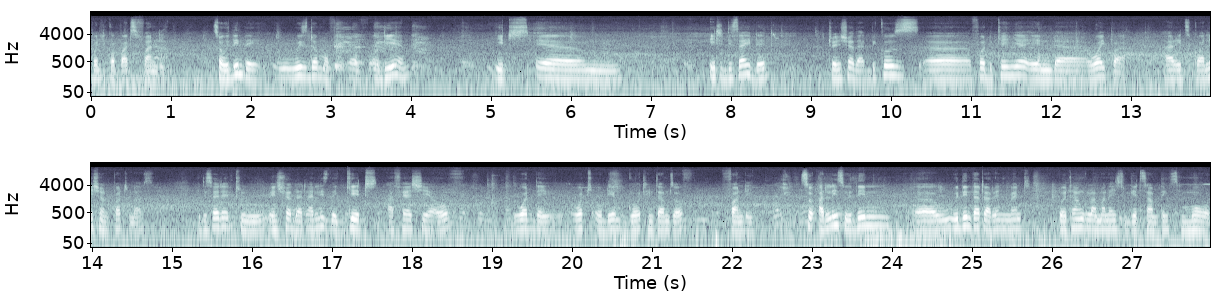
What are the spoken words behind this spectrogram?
political party's funding. So within the wisdom of, of ODM, it, um, it decided to ensure that because uh, Ford Kenya and uh, Wiper are its coalition partners, it decided to ensure that at least they get a fair share of what they what ODM got in terms of funding. So at least within uh, within that arrangement, Wetangula managed to get something small,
